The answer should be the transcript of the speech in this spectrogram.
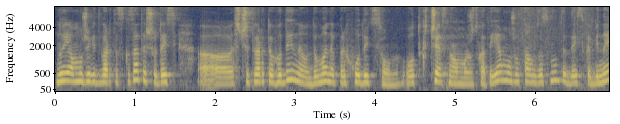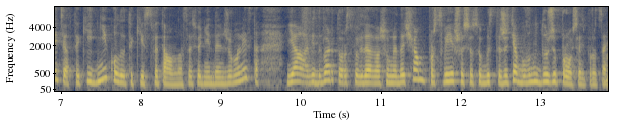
Ну я можу відверто сказати, що десь е, з четвертої години до мене приходить сон. От чесно вам можу сказати, я можу там заснути десь в кабінеті, а в такі дні, коли такі свята у нас а сьогодні день журналіста, я відверто розповідаю вашим глядачам про своє щось особисте життя, бо вони дуже просять про це.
